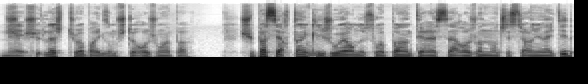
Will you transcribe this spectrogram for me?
Mais... Je- je- là, tu vois, par exemple, je te rejoins pas. Je suis pas certain que les joueurs ne soient pas intéressés à rejoindre Manchester United.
